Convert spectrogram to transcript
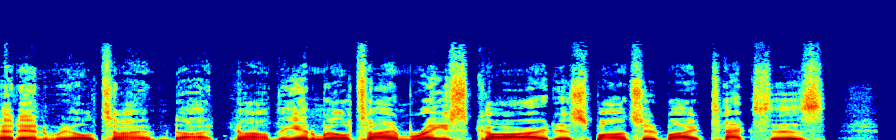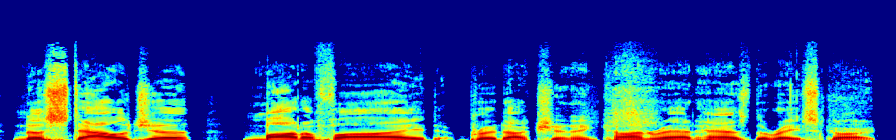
at InWheelTime.com. The In Wheel Time race card is sponsored by Texas Nostalgia Modified Production, and Conrad has the race card.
